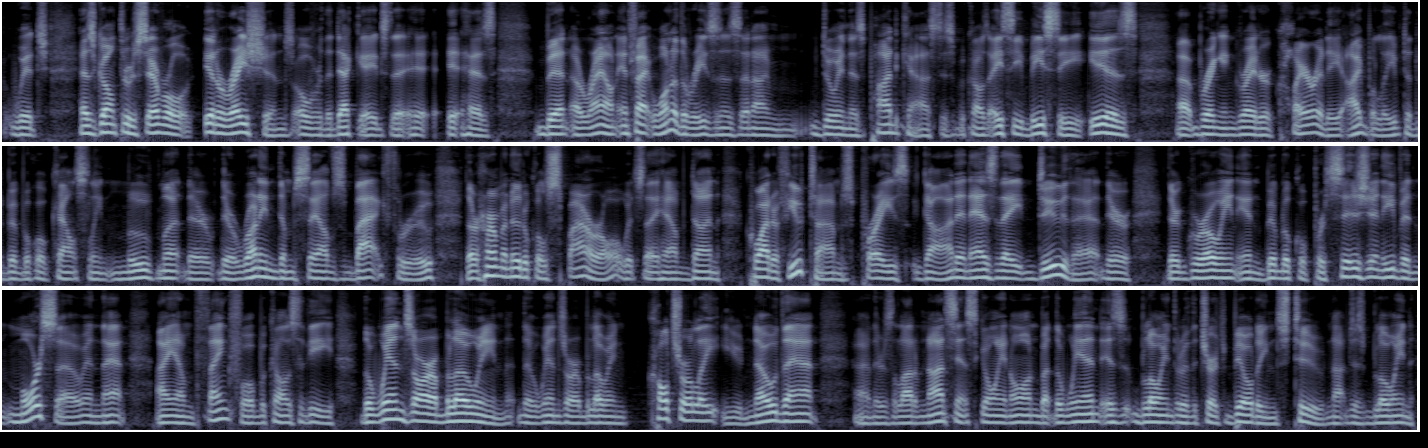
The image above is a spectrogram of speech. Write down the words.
which has gone through several iterations over the decades that it has been around. In fact, one of the reasons that I'm doing this podcast is because ACBC is uh, bringing greater clarity, I believe, to the biblical counseling movement. They're they're running themselves back through their hermeneutical spiral, which they have done quite a few times. Praise God! And as they do that, they're they're growing in biblical precision, even more so in that I am thankful because the the winds are blowing. The winds are blowing culturally. You know that. Uh, there's a lot of nonsense going on, but the wind is blowing through the church buildings too, not just blowing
